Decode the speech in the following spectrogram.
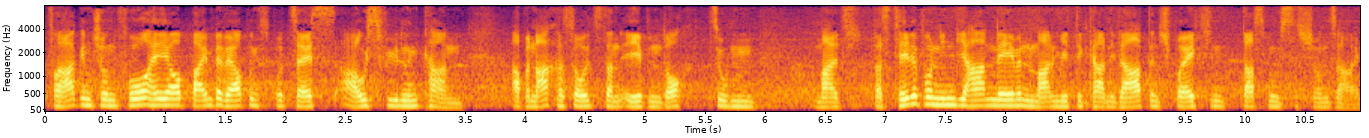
Fragen schon vorher beim Bewerbungsprozess ausfüllen kann. Aber nachher soll es dann eben doch zum mal das Telefon in die Hand nehmen, mal mit den Kandidaten sprechen, das muss es schon sein.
